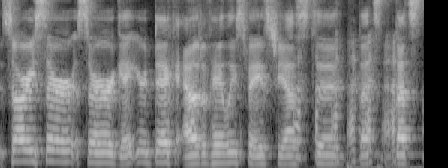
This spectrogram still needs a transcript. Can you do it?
Sorry, sir, sir, get your dick out of Haley's face. She has to. That's that's.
